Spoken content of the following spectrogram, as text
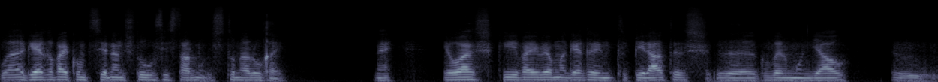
a guerra vai acontecer antes do Luffy se, tornar, se tornar o rei, né? Eu acho que vai haver uma guerra entre piratas, uh, governo mundial, uh,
